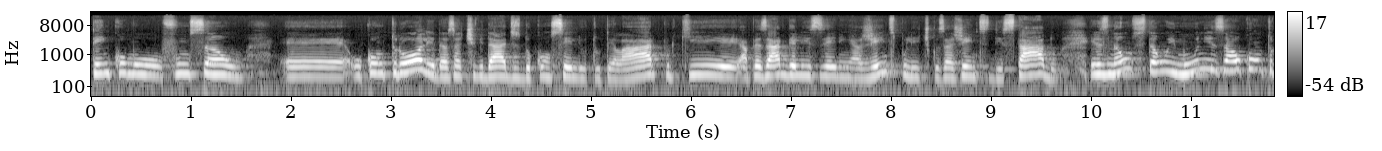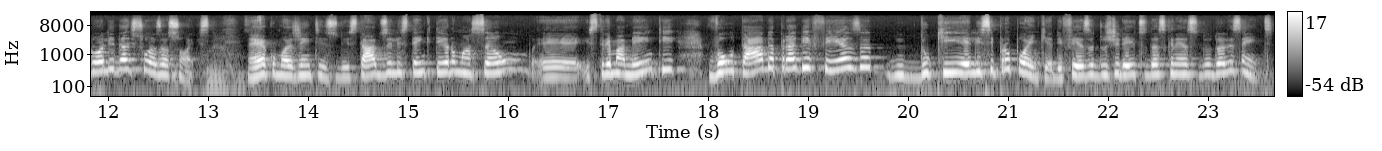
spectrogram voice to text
tem como função é, o controle das atividades do Conselho Tutelar, porque apesar deles serem agentes políticos, agentes de Estado, eles não estão imunes ao controle das suas ações. Né? Como agentes do Estado, eles têm que ter uma ação é, extremamente voltada para a defesa do que ele se propõe, que é a defesa dos direitos das crianças e dos adolescentes.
